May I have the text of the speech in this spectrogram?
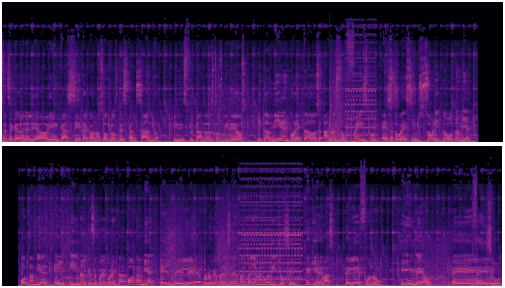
usted se quedó en el día de hoy en casita con nosotros descansando y disfrutando de estos videos y también conectados a nuestro Facebook. Esto es insólito o también o también el email que se puede conectar o también el teléfono que aparecerá en pantalla, mejor dicho. Sí. ¿Qué quiere más? Teléfono, email, eh, Facebook.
